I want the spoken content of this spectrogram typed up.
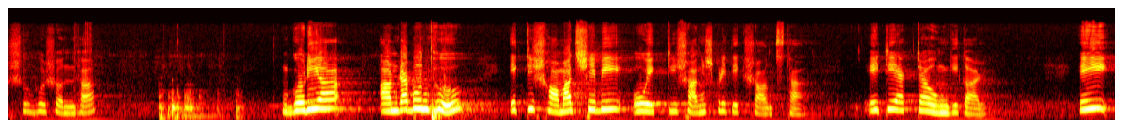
শুভ সন্ধ্যা। গড়িয়া আমরা বন্ধু একটি সমাজসেবী ও একটি সাংস্কৃতিক সংস্থা। এটি একটা অঙ্গীকার। এই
